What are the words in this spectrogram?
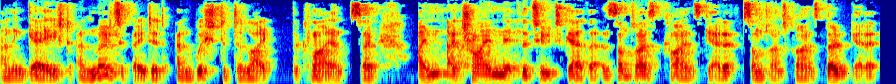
and engaged and motivated and wish to delight the client. So I, I, try and knit the two together. And sometimes clients get it, sometimes clients don't get it.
